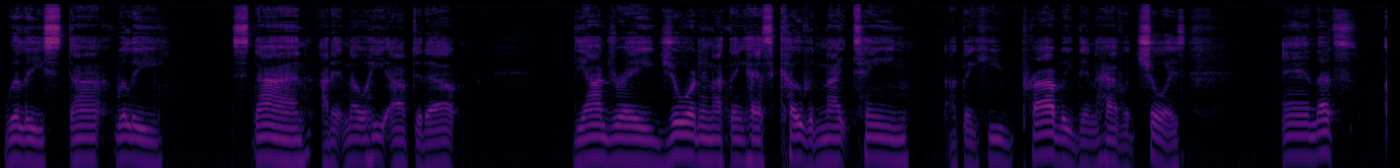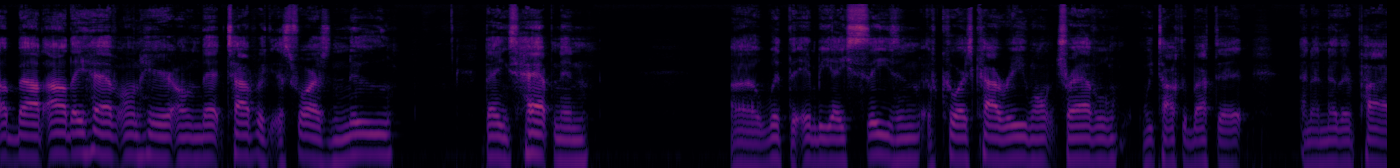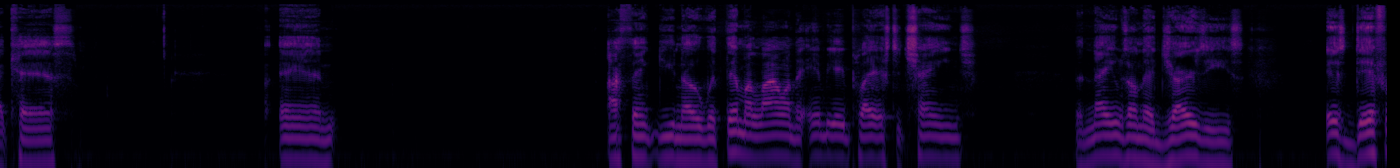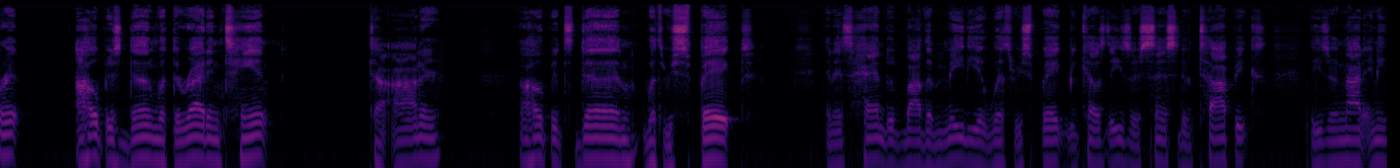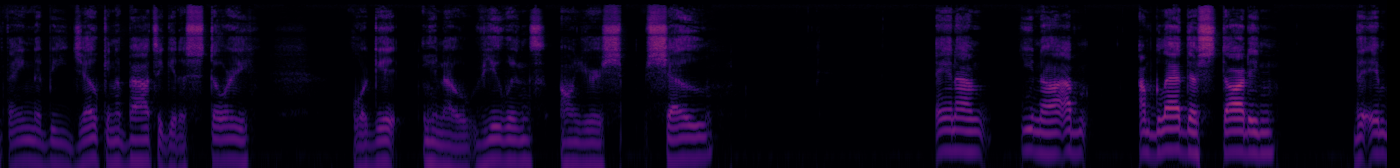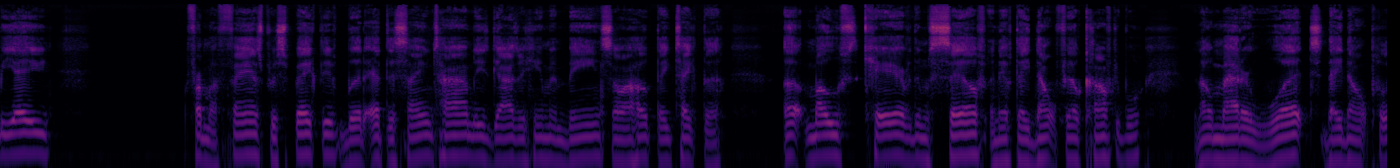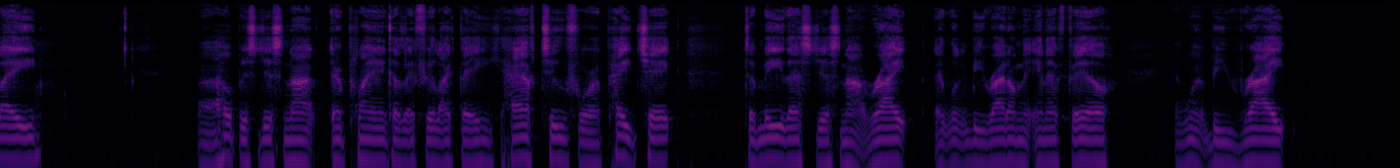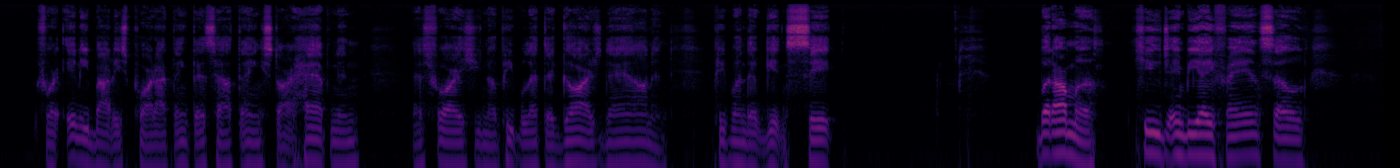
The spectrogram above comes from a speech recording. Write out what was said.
Willie Stein, Willie Stein, I didn't know he opted out. DeAndre Jordan, I think, has COVID 19. I think he probably didn't have a choice. And that's about all they have on here on that topic as far as new things happening uh, with the NBA season. Of course, Kyrie won't travel. We talked about that in another podcast. And I think, you know, with them allowing the NBA players to change the names on their jerseys, it's different. I hope it's done with the right intent to honor. I hope it's done with respect and it's handled by the media with respect because these are sensitive topics. These are not anything to be joking about to get a story or get, you know, viewings on your sh- show and I'm you know I'm I'm glad they're starting the NBA from a fan's perspective, but at the same time, these guys are human beings, so I hope they take the utmost care of themselves. And if they don't feel comfortable, no matter what, they don't play. Uh, I hope it's just not they're playing because they feel like they have to for a paycheck. To me, that's just not right. It wouldn't be right on the NFL it wouldn't be right for anybody's part. I think that's how things start happening as far as, you know, people let their guards down and People end up getting sick. But I'm a huge NBA fan, so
